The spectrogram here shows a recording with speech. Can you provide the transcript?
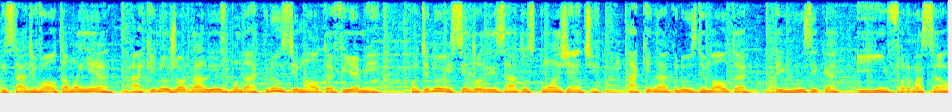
está de volta amanhã, aqui no jornalismo da Cruz de Malta FM. Continue sintonizados com a gente. Aqui na Cruz de Malta tem música e informação.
